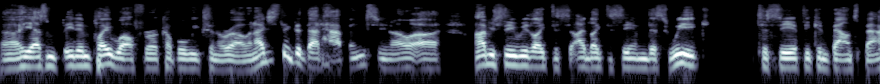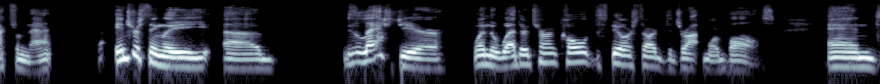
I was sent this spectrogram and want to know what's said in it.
uh, he hasn't he didn't play well for a couple weeks in a row, and I just think that that happens. You know, uh, obviously we'd like to I'd like to see him this week to see if he can bounce back from that. Interestingly, uh, last year when the weather turned cold, the Steelers started to drop more balls, and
